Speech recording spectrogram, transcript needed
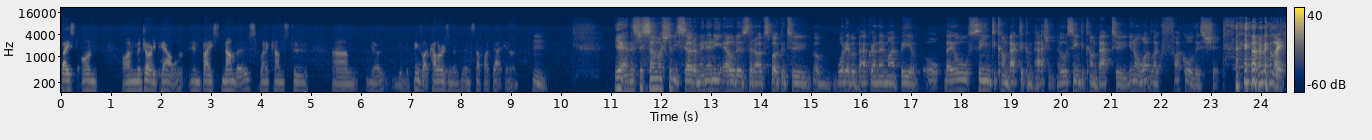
based on on majority power and based numbers when it comes to um, you know things like colorism and, and, stuff like that. You know. Mm. Yeah, and there's just so much to be said. I mean, any elders that I've spoken to, of whatever background they might be, all, they all seem to come back to compassion. They all seem to come back to, you know what, like fuck all this shit. you know what I mean? Like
